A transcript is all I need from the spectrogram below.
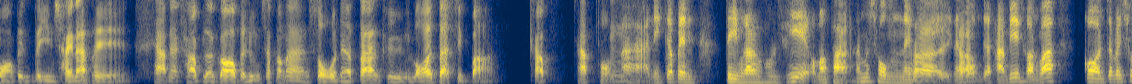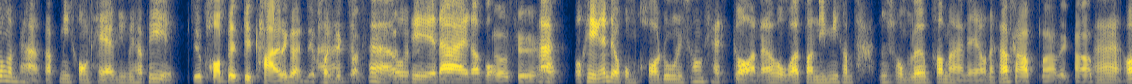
มองเป็นธีม China Play ครับนะครับแล้วก็ไปลุ้นสักประมาณโซนแนวต้านคือ 180 บาทครับครับผมอืมอ่าอันนี้ก็เป็นธีมการลงทุนที่พี่เอกเอามาฝากท่านผู้ชมในวันนี้ใช่นะครับผมจะถามพี่เอกก่อนว่า ก่อนจะไปช่วงคำถามครับมีของแถมมีไหมครับพี่เดี๋ยวขอเป็นปิดท้ายแล้วกัน เดี๋ยวขอนึกก่อนอ่าโอเคได้ครับผม โอเคคอะรับ โอเคงั้นเดี๋ยวผมขอดูในช่องแชทก่อนนะครับผมว่าตอนนี้มีคำถามท่านผู้ชมเริ่มเข้ามาแล้วนะครับครับ มาเลยครับ อ่าอ๋อ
